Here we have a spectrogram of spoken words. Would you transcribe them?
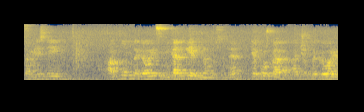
там, если о ком-то говорится не конкретно, допустим, да, я просто о чём-то говорю,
